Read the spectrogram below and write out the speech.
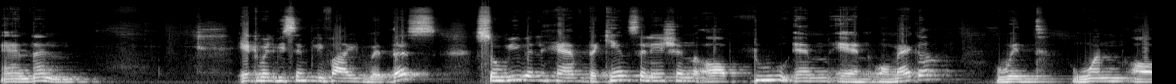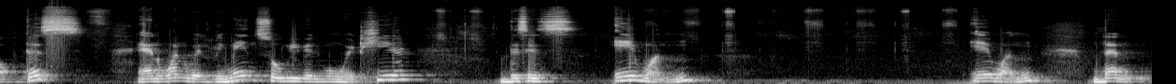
And then it will be simplified with this. So we will have the cancellation of 2m and omega with one of this and one will remain. So we will move it here. This is a1 a1 then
